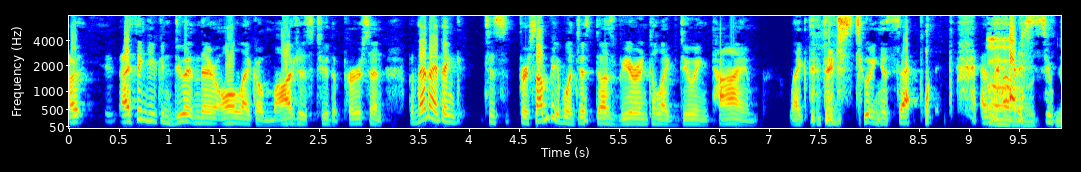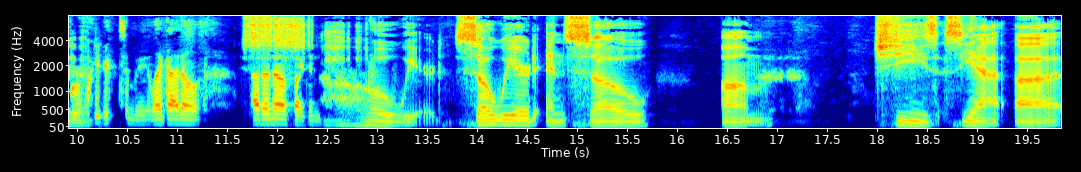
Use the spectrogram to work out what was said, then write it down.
are, I think you can do it, and they're all like homages to the person. But then I think to, for some people, it just does veer into like doing time, like that they're just doing a set, like, and that Oh, is super dude. weird to me. Like I don't, I don't know if I can- So weird, so weird, and so, um, Jesus, yeah. Uh,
